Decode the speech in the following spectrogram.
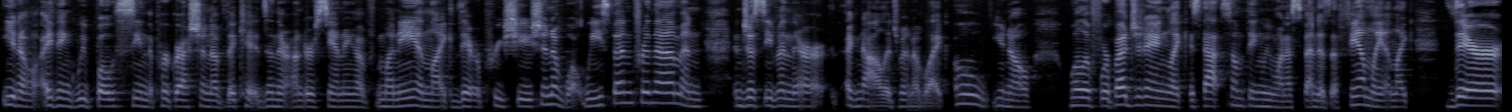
you know, I think we've both seen the progression of the kids and their understanding of money and like their appreciation of what we spend for them and and just even their acknowledgement of like, oh, you know, well, if we're budgeting, like, is that something we want to spend as a family? And like their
